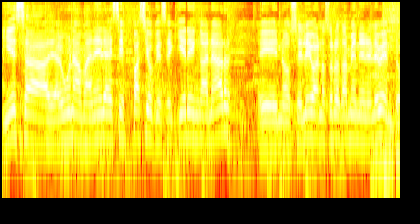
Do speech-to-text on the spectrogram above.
y esa de alguna manera ese espacio que se quieren ganar eh, nos eleva a nosotros también en el evento.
